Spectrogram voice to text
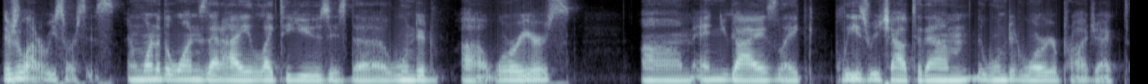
there's a lot of resources. And one of the ones that I like to use is the Wounded uh, Warriors. Um, and you guys, like, please reach out to them, the Wounded Warrior Project.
